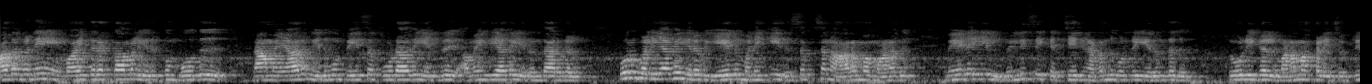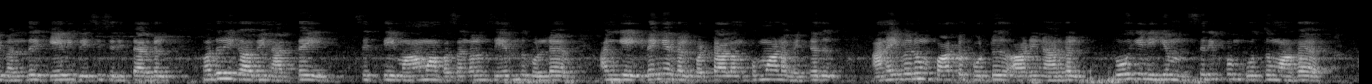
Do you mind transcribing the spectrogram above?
ஆதவனே வாய் திறக்காமல் இருக்கும்போது நாம யாரும் எதுவும் பேசக்கூடாது என்று அமைதியாக இருந்தார்கள். ஒரு வழியாக இரவு ஏழு மணிக்கு ரிசப்ஷன் ஆரம்பமானது. மேடையில் வெள்ளிசை கச்சேரி நடந்து கொண்டு இருந்தது. தோழிகள் மணமக்களை சுற்றி வந்து கேலி பேசி சிரித்தார்கள். மதுரிகாவின் அத்தை சித்தி மாமா பசங்களும் சேர்ந்து கொள்ள அங்கே இளைஞர்கள் பட்டாளம் கும்மாளமிட்டது அனைவரும் பாட்டு போட்டு ஆடினார்கள். தோகினியும் சிரிப்பும் கூத்துமாக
